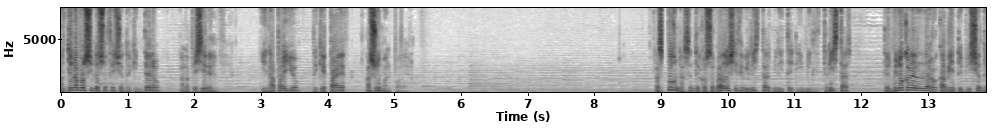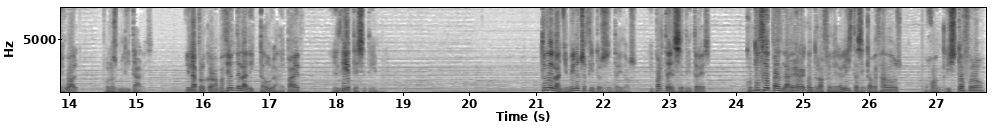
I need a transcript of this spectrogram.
ante una posible sucesión de Quintero a la presidencia y en apoyo de que Páez asuma el poder. Las pugnas entre conservadores y civilistas y militaristas terminó con el derrocamiento y prisión de Gual por los militares y la proclamación de la dictadura de Páez el 10 de septiembre. Todo el año 1862 y parte del 63 conduce Páez la guerra contra los federalistas encabezados por Juan Cristóforo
